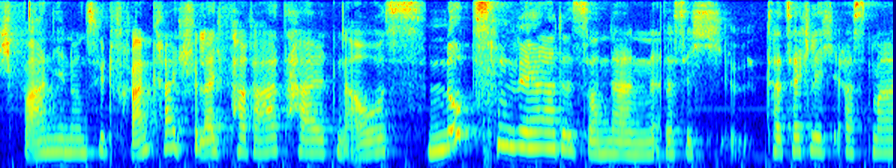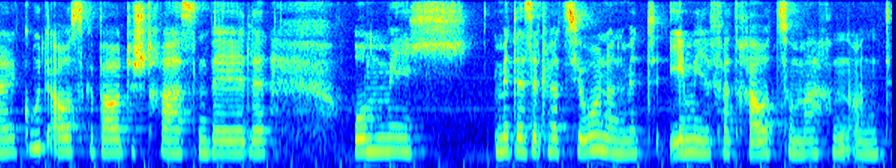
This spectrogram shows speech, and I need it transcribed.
Spanien und Südfrankreich vielleicht parat halten aus nutzen werde, sondern dass ich tatsächlich erstmal gut ausgebaute Straßen wähle, um mich mit der Situation und mit Emil vertraut zu machen. Und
